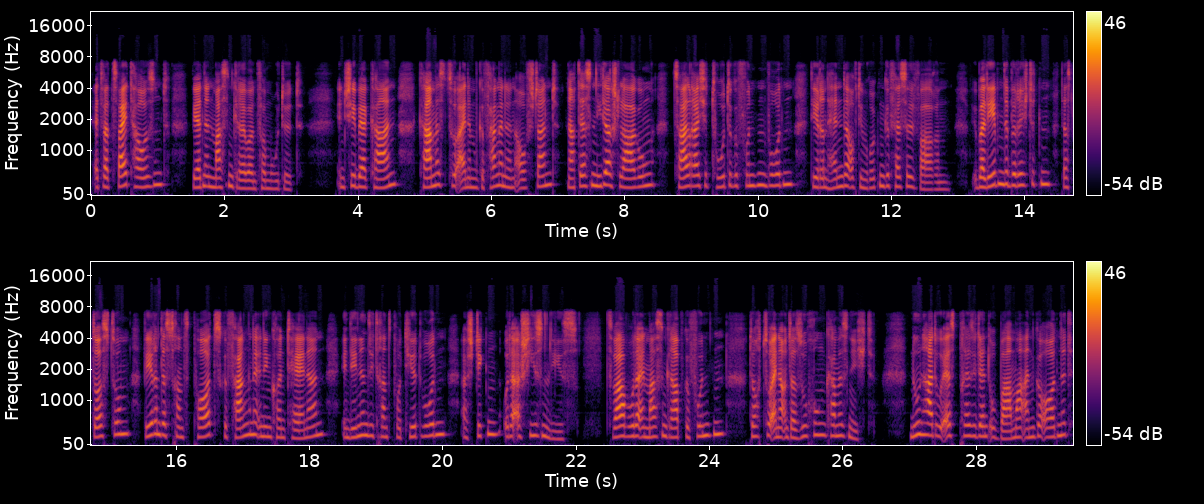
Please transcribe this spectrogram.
Etwa 2000 werden in Massengräbern vermutet. In Scheberghan kam es zu einem Gefangenenaufstand, nach dessen Niederschlagung zahlreiche Tote gefunden wurden, deren Hände auf dem Rücken gefesselt waren. Überlebende berichteten, dass Dostum während des Transports Gefangene in den Containern, in denen sie transportiert wurden, ersticken oder erschießen ließ. Zwar wurde ein Massengrab gefunden, doch zu einer Untersuchung kam es nicht nun hat US-Präsident Obama angeordnet,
